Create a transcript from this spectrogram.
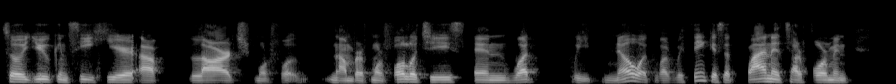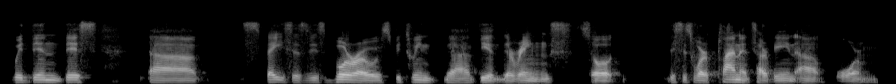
So you can see here a large number of morphologies. And what we know what, what we think is that planets are forming within this uh, spaces, these burrows between the, the, the, rings. So this is where planets are being uh, formed.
